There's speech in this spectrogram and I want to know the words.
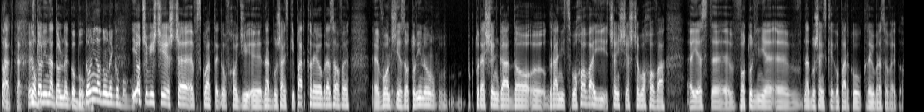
tak, tak. To jest Dobra. Dolina Dolnego Bugu. Dolina Dolnego Bugu. I oczywiście jeszcze w skład tego wchodzi y, Nadburzański Park Krajobrazowy, włącznie z Otuliną, która sięga do granic Łochowa i część jeszcze Łochowa jest y, w Otulinie y, Nadburzańskiego Parku Krajobrazowego.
